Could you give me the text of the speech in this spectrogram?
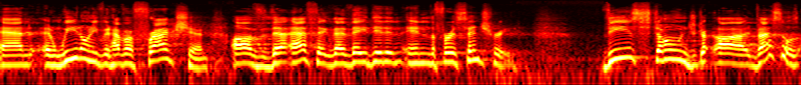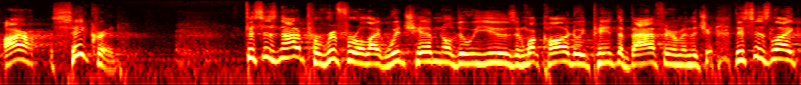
And, and we don't even have a fraction of the ethic that they did in, in the first century. These stone uh, vessels are sacred. This is not a peripheral, like which hymnal do we use and what color do we paint the bathroom and the. Ch- this is like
